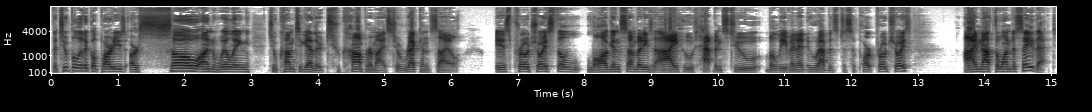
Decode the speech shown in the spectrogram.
the two political parties are so unwilling to come together, to compromise, to reconcile is pro choice the log in somebody's eye who happens to believe in it, who happens to support pro choice? I'm not the one to say that.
